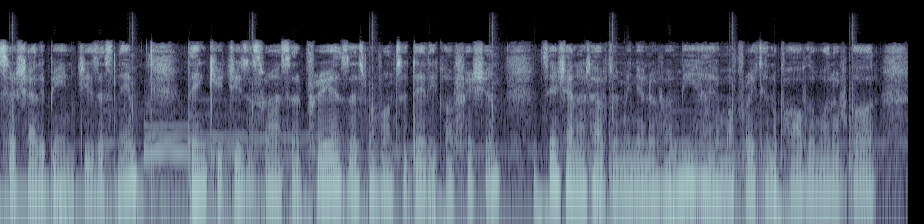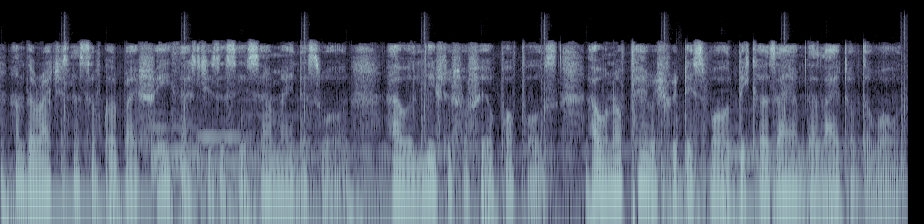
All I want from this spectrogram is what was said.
And so shall it be in Jesus' name. Thank you, Jesus, for answered prayers. Let's move on to daily confession. Sin shall not have dominion over me. I am operating the power of the Word of God I'm the righteousness of God by faith, as Jesus is, so am I in this world. I will live to fulfill purpose. I will not perish with this world because I am the light of the world.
